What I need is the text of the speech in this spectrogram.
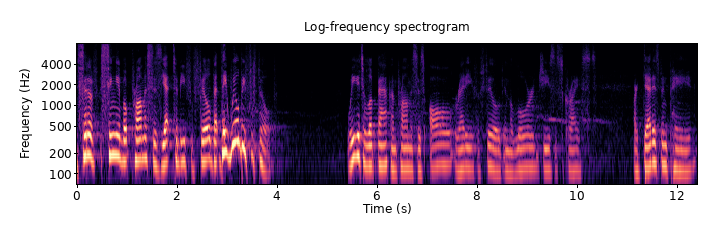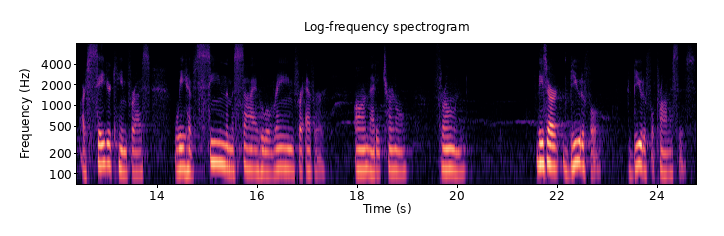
Instead of singing about promises yet to be fulfilled, that they will be fulfilled, we get to look back on promises already fulfilled in the Lord Jesus Christ. Our debt has been paid, our Savior came for us. We have seen the Messiah who will reign forever on that eternal throne. These are beautiful, beautiful promises.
